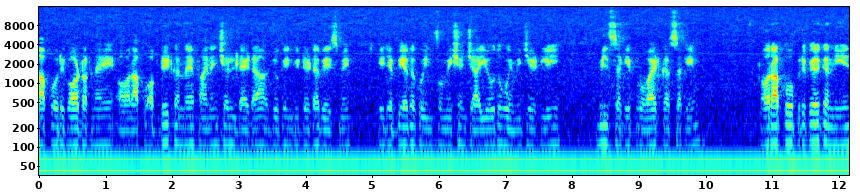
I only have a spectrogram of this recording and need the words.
आपको रिकॉर्ड रखना है और आपको अपडेट करना है फाइनेंशियल डाटा जो कि इनकी डेटाबेस में, कि जब भी अगर कोई इन्फॉर्मेशन चाहिए हो तो वो इमीडिएटली मिल सके प्रोवाइड कर सकें। और आपको प्रिपेयर करनी है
